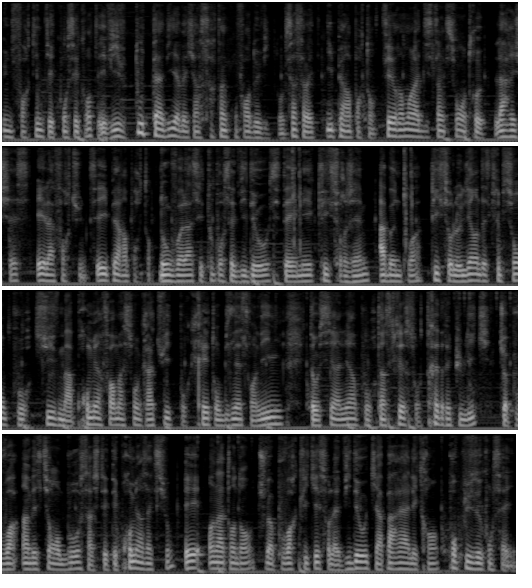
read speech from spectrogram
une fortune qui est conséquente et vivre toute ta vie avec un certain confort de vie. Donc ça ça va être hyper important. C'est vraiment la distinction entre la richesse et la fortune. C'est hyper important. Donc voilà, c'est tout pour cette vidéo. Si tu as aimé, clique sur j'aime, abonne-toi, clique sur le lien en description pour suivre ma première formation gratuite pour créer ton business en ligne. Tu as aussi un lien pour t'inscrire sur Trade Republic. Tu vas pouvoir investir en bourse, acheter tes premières actions. Et en attendant, tu vas pouvoir cliquer sur la vidéo qui apparaît à l'écran pour plus de conseils.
